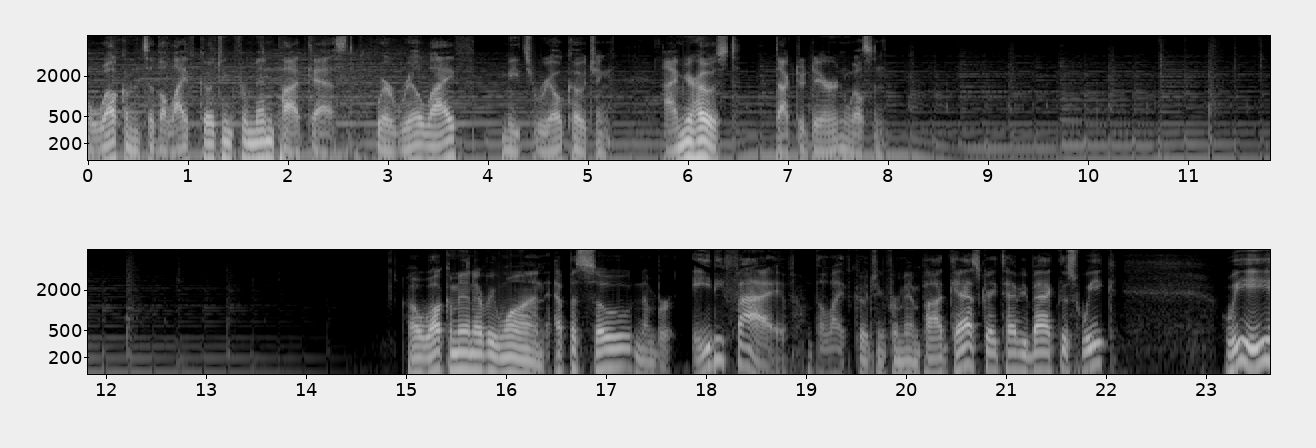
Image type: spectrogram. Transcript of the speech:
Welcome to the Life Coaching for Men podcast, where real life meets real coaching. I'm your host, Dr. Darren Wilson. Oh, welcome in, everyone. Episode number 85 of the Life Coaching for Men podcast. Great to have you back this week. We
